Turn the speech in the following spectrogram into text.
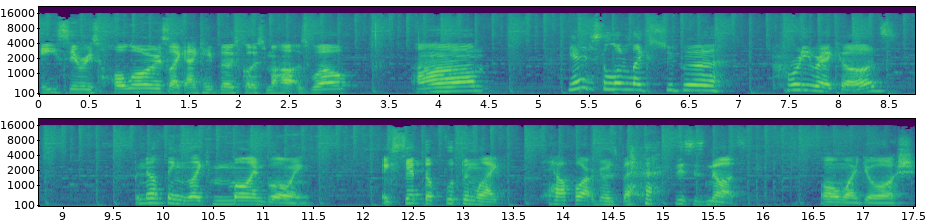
E-Series Holos, like I keep those close to my heart as well. Um, yeah, just a lot of like super pretty rare cards, but nothing like mind-blowing. Except the flipping like how far it goes back. this is nuts. Oh my gosh.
